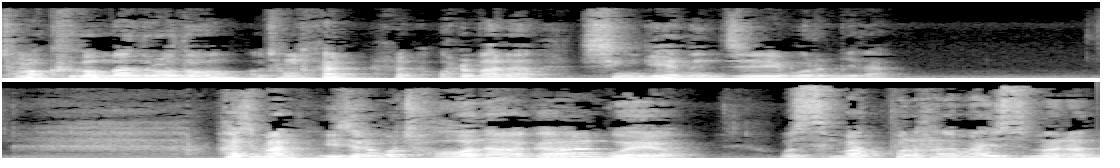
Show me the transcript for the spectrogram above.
정말 그것만으로도 정말 얼마나 신기했는지 모릅니다. 하지만 이제는 뭐 전화가 뭐예요? 뭐 스마트폰 하나만 있으면은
